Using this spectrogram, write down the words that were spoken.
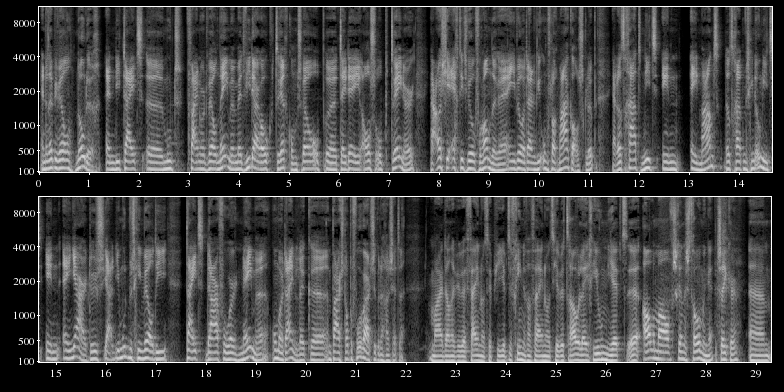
En dat heb je wel nodig. En die tijd uh, moet Feyenoord wel nemen met wie daar ook terechtkomt. Zowel op eh, TD als op trainer. Ja, als je echt iets wil veranderen en je wil uiteindelijk die omslag maken als club. Ja, dat gaat niet in één maand. Dat gaat misschien ook niet in één jaar. Dus ja, je moet misschien wel die tijd daarvoor nemen om uiteindelijk uh, een paar stappen voorwaarts te kunnen gaan zetten. Maar dan heb je bij Feyenoord, heb je, je hebt de vrienden van Feyenoord, je hebt het trouwe legioen, je hebt uh, allemaal verschillende stromingen. Zeker. Um,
